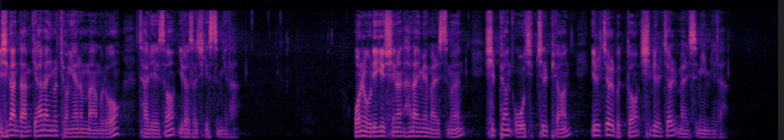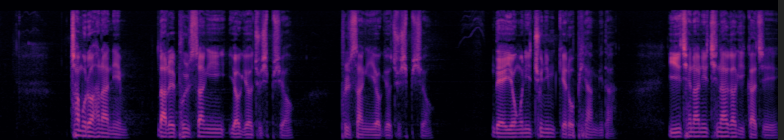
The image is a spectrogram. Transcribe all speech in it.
이 시간 다 함께 하나님을 경외하는 마음으로 자리에서 일어서시겠습니다. 오늘 우리에게 주시는 하나님의 말씀은 시편 57편 1절부터 11절 말씀입니다. 참으로 하나님 나를 불쌍히 여겨 주십시오. 불쌍히 여겨 주십시오. 내 영혼이 주님께로 피합니다. 이 재난이 지나가기까지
